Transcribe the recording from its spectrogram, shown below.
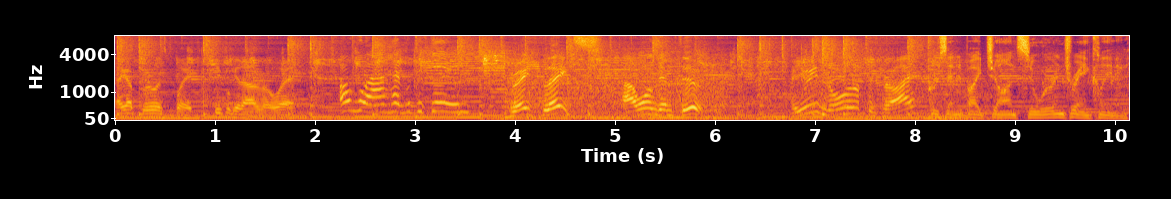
I got Bruins plates. People get out of my way. Au revoir. Have a good game. Great plates. I want them too. Are you even old enough to drive? Presented by John Sewer and Drain Cleaning,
